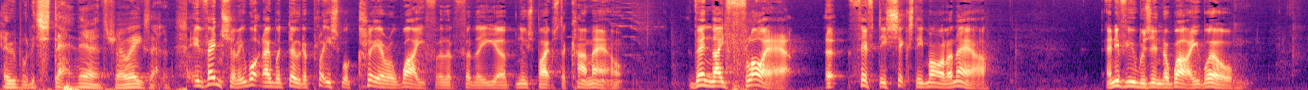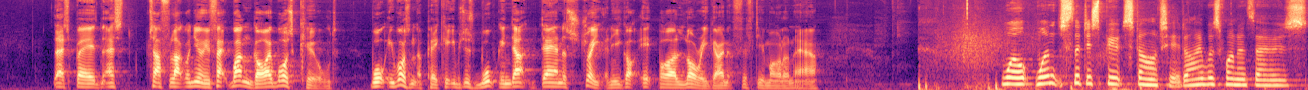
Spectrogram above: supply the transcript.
Everybody'd stand there and throw eggs at them. Eventually, what they would do, the police would clear a way for the, for the uh, newspapers to come out. Then they'd fly out at 50, 60 mile an hour. And if you was in the way, well, that's bad. That's tough luck on you. In fact, one guy was killed. Well, he wasn't a picket. He was just walking down, down the street, and he got hit by a lorry going at 50 mile an hour. Well, once the dispute started, I was one of those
